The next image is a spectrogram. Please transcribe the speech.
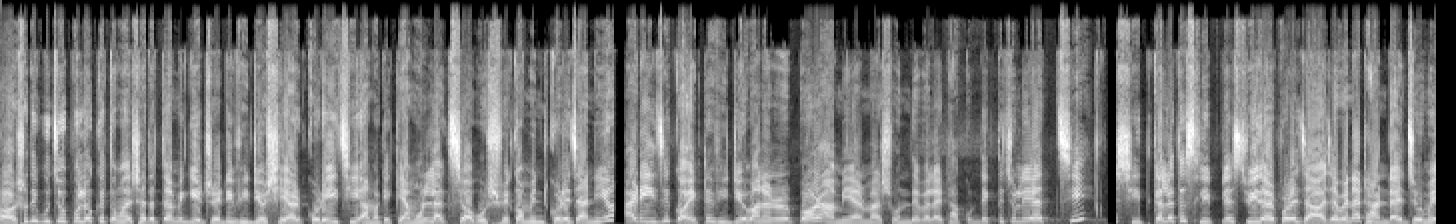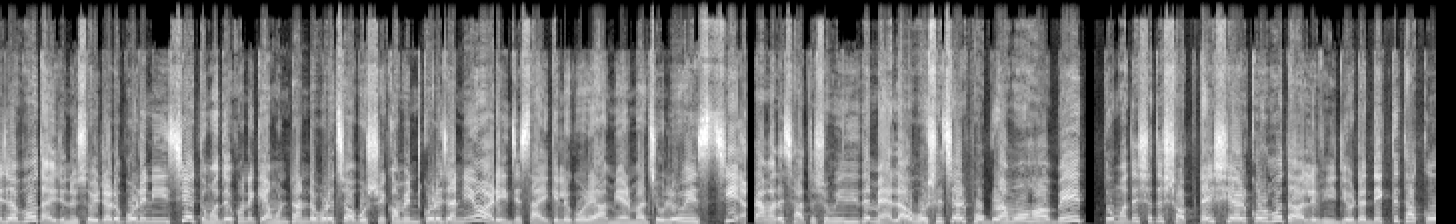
সরস্বতী পুজো উপলক্ষে তোমাদের সাথে তো আমি গেট রেডি ভিডিও শেয়ার করেইছি, আমাকে কেমন লাগছে অবশ্যই কমেন্ট করে জানিও। আর এই যে কয়েকটা ভিডিও বানানোর পর আমি আর মা সন্ধেবেলায় ঠাকুর দেখতে চলে যাচ্ছি। শীতকালে তো স্লিপলেস চুড়িদার পরে যাওয়া যাবে না ঠান্ডায় জমে যাব তাই জন্য সোয়েটারও পরে নিয়েছি আর তোমাদের ওখানে কেমন ঠান্ডা পড়েছে অবশ্যই কমেন্ট করে জানিও আর এই যে সাইকেলে করে আমি আর মা চলেও এসেছি আর আমাদের ছাত্র সমিতিতে মেলাও বসেছে আর প্রোগ্রামও হবে তোমাদের সাথে সবটাই শেয়ার করব তাহলে ভিডিওটা দেখতে থাকো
